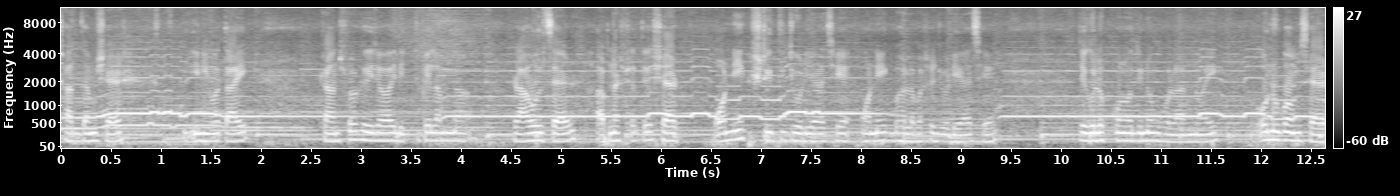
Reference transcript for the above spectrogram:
সাদ্দাম স্যার ইনিও তাই। ট্রান্সফার হয়ে যাওয়ায় দেখতে পেলাম না। রাহুল স্যার আপনার সাথে স্যার অনেক স্মৃতি জড়িয়ে আছে, অনেক ভালোবাসা জড়িয়ে আছে, যেগুলো কোনোদিনও ভোলার নয়। অনুপম স্যার,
